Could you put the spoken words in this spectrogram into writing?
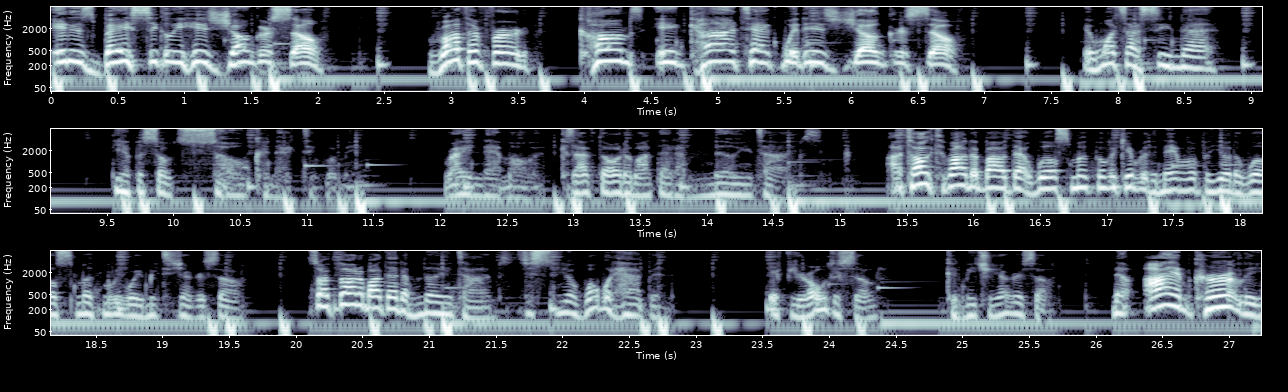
it is basically his younger self. Rutherford comes in contact with his younger self. And once I seen that, the episode's so connected with me right in that moment because I've thought about that a million times. I talked about about that Will Smith movie. I can't remember the name of it, but you know the Will Smith movie where he meets his younger self. So I've thought about that a million times. Just you know, what would happen if your older self could meet your younger self? Now I am currently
